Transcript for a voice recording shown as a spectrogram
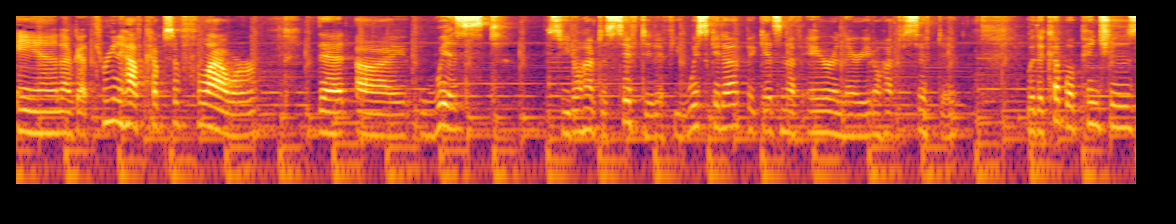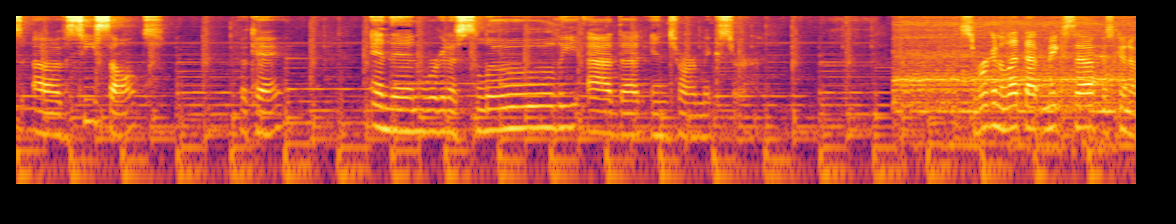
and I've got three and a half cups of flour that I whisked. So you don't have to sift it. If you whisk it up, it gets enough air in there, you don't have to sift it. With a couple of pinches of sea salt, okay? And then we're gonna slowly add that into our mixer. So we're gonna let that mix up. It's gonna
